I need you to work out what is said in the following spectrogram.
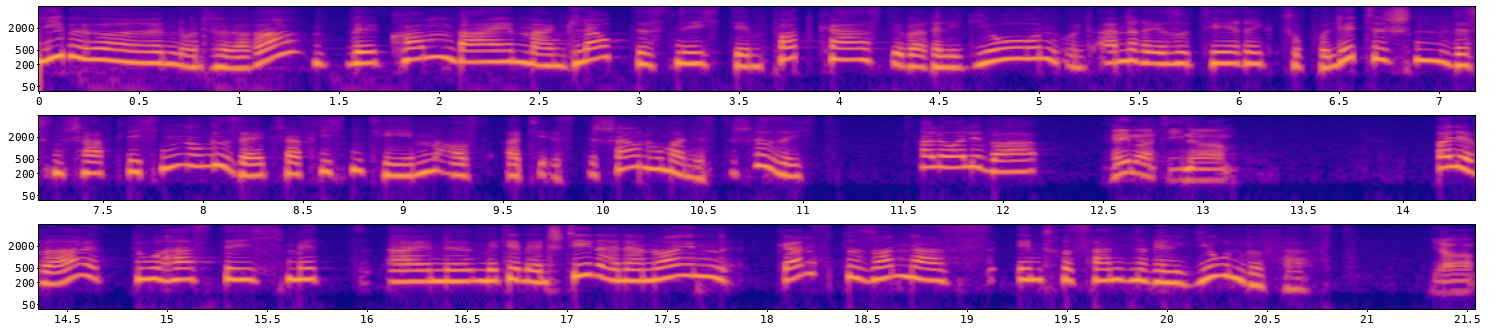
Liebe Hörerinnen und Hörer, willkommen bei Man glaubt es nicht, dem Podcast über Religion und andere Esoterik zu politischen, wissenschaftlichen und gesellschaftlichen Themen aus atheistischer und humanistischer Sicht. Hallo Oliver. Hey Martina, Oliver, du hast dich mit, eine, mit dem Entstehen einer neuen, ganz besonders interessanten Religion befasst. Ja,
